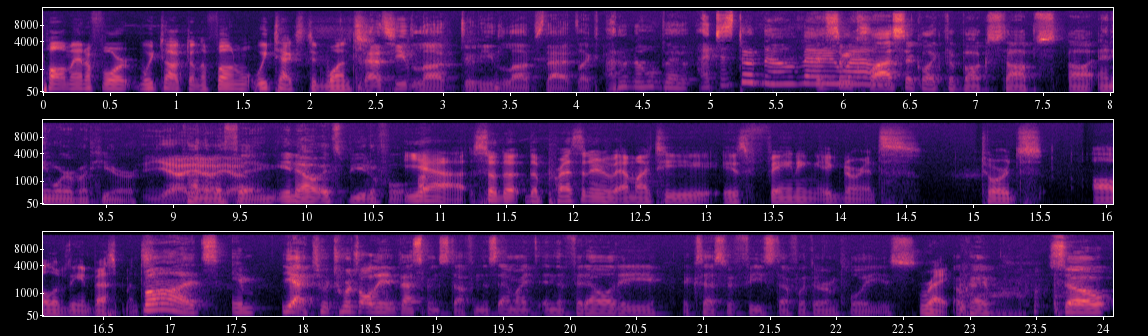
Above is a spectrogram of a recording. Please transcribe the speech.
Paul Manafort. We talked on the phone. We texted once. That's he loved, dude. He loves that. Like I don't know about. I just don't know very It's some well. classic, like the buck stops uh, anywhere but here. Yeah, kind yeah, of a yeah. thing. You know, it's beautiful. yeah. So the the president of MIT is feigning ignorance towards all of the investments. But in, yeah, to, towards all the investment stuff in this MIT in the Fidelity excessive fee stuff with their employees. Right. Okay. So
